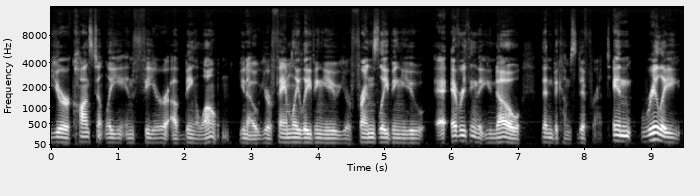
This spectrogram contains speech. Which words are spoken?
you're constantly in fear of being alone. You know, your family leaving you, your friends leaving you, everything that you know then becomes different. And really,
